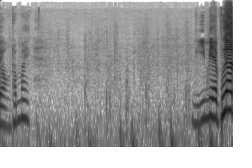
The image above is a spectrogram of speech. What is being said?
ยองทำไมหนีเมียเพื่อน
